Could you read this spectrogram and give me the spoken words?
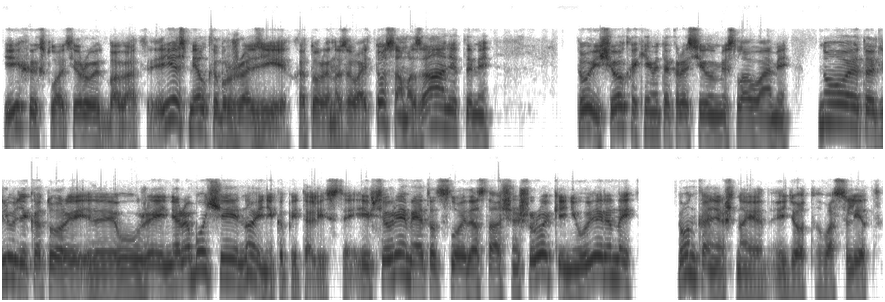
и их эксплуатируют богатые. И есть мелкая буржуазия, которая называют то самозанятыми, то еще какими-то красивыми словами. Но это люди, которые э, уже и не рабочие, но и не капиталисты. И все время этот слой достаточно широкий, неуверенный. Он, конечно, идет во след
